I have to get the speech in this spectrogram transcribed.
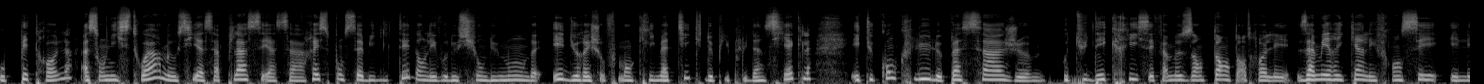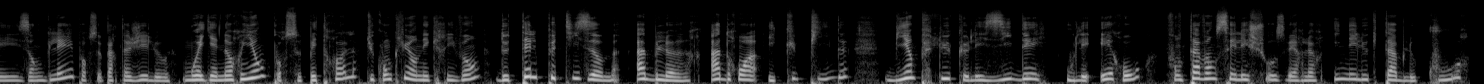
au pétrole, à son histoire, mais aussi à sa place et à sa responsabilité dans l'évolution du monde et du réchauffement climatique depuis plus d'un siècle. Et tu conclus le passage où tu décris ces fameuses ententes entre les Américains, les Français et les Anglais pour se partager le Moyen-Orient pour ce pétrole. Tu conclus en écrivant De tels petits hommes hableurs, adroits et cupides, bien plus que les idées ou les héros, font avancer les choses vers leur inéluctable cours,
